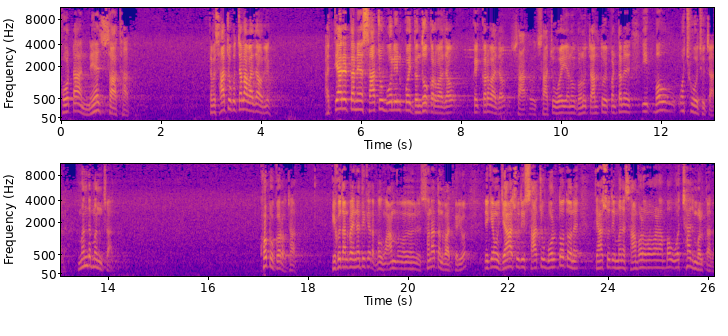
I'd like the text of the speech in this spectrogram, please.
ખોટા ને જ સાથ આપે. તમે સાચું ચલાવવા જાઓ, લ્યો. અત્યારે તમે સાચું બોલીને કોઈ ધંધો કરવા જાઓ, કંઈક કરવા જાઓ સાચું હોય એનું ઘણું ચાલતું હોય, પણ તમે એ બહુ ઓછું ઓછું ચાલે. મંદ મંદ ચાલે. ખોટું કરો, ચાલો. ભીખુદાનભાઈ નથી કહેતા, બહુ આમ સનાતન વાત કર્યો એ કે હું જ્યાં સુધી સાચું બોલતો હતો ને, ત્યાં સુધી મને સાંભળવા વાળા બહુ ઓછા જ મળતા હતા.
